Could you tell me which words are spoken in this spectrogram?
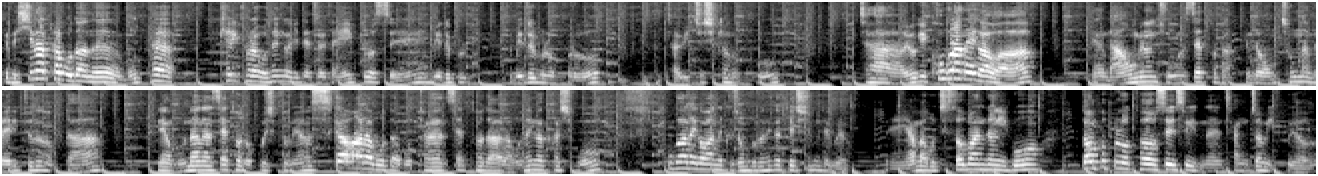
근데 히나타보다는 못한 캐릭터라고 생각이 돼서 일단 A plus에 middle, 블- middle blocker로 자 위치 시켜놓고 자 여기 코가네가와 그냥 나오면 좋은 세터다. 근데 엄청난 메리트는 없다. 그냥 무난한 세터 넣고 싶으면 스가와라보다 못한 세터다라고 생각하시고 코가네가와는 그 정도로 생각해 주시면 되고요. 네, 야마구치 서브 한정이고 jump floater 쓸 수 있는 장점이 있고요.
